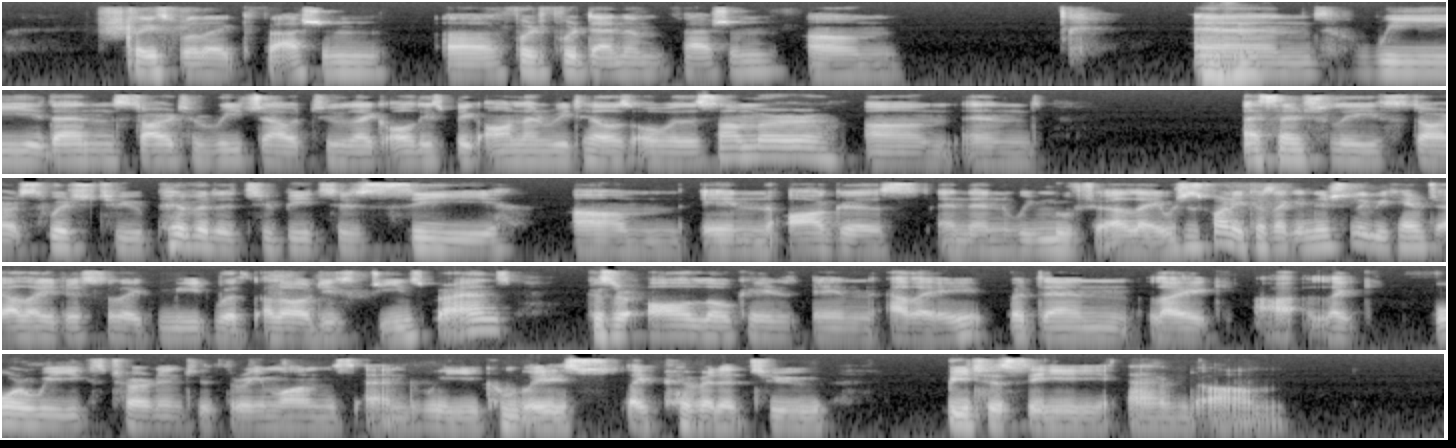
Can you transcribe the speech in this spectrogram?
place for like fashion uh, for for denim fashion um, and we then started to reach out to like all these big online retailers over the summer um, and essentially start switch to pivoted to b2c um, in august and then we moved to la which is funny because like initially we came to la just to like meet with a lot of these jeans brands because they're all located in la but then like uh, like four weeks turned into three months and we completely like pivoted to b2c and um,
